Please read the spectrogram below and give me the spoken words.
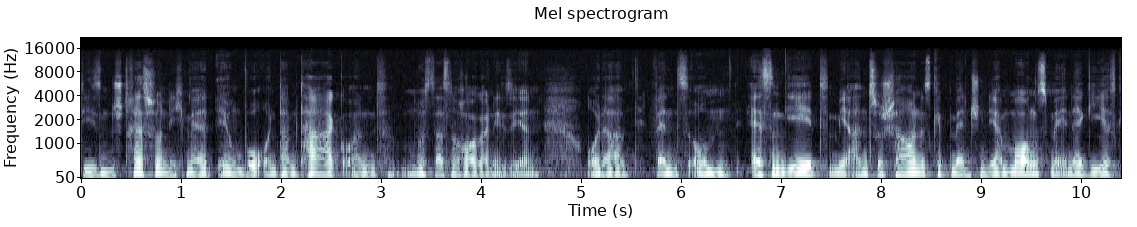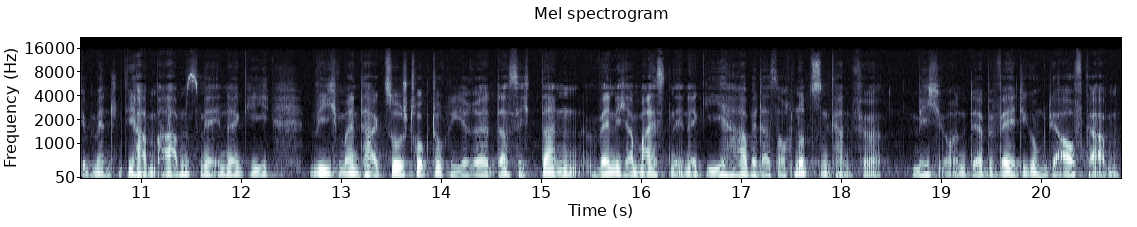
diesen Stress schon nicht mehr irgendwo unterm Tag und muss das noch organisieren. Oder wenn es um Essen geht, mir anzuschauen, es gibt Menschen, die haben morgens mehr Energie, es gibt Menschen, die haben abends mehr Energie, wie ich meinen Tag so strukturiere, dass ich dann, wenn ich am meisten Energie habe, das auch nutzen kann für mich und der Bewältigung der Aufgaben.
